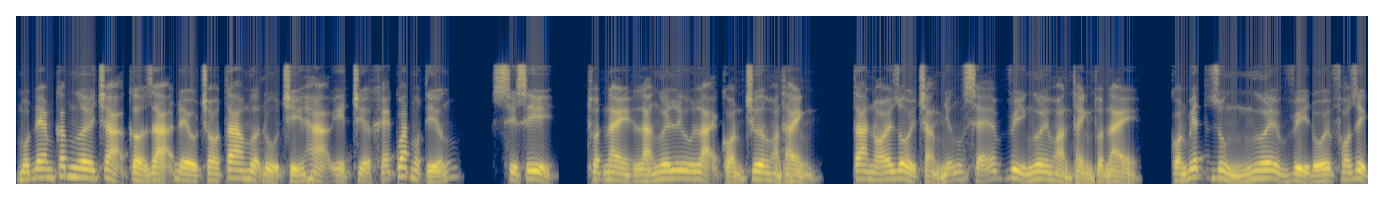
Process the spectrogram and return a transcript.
Một đêm các ngươi trả cờ dạ đều cho ta mượn đủ trí hạ ịt chĩa khẽ quát một tiếng, xì xì, thuật này là ngươi lưu lại còn chưa hoàn thành, ta nói rồi chẳng những sẽ vì ngươi hoàn thành thuật này, còn biết dùng ngươi vì đối phó dịch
